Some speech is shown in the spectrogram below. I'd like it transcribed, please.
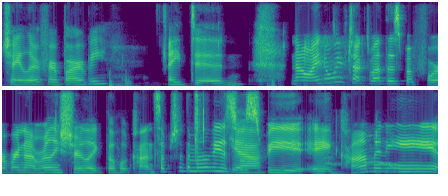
trailer for Barbie? I did. Now I know we've talked about this before. We're not really sure like the whole concept of the movie. It's Yeah. supposed to be a comedy,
